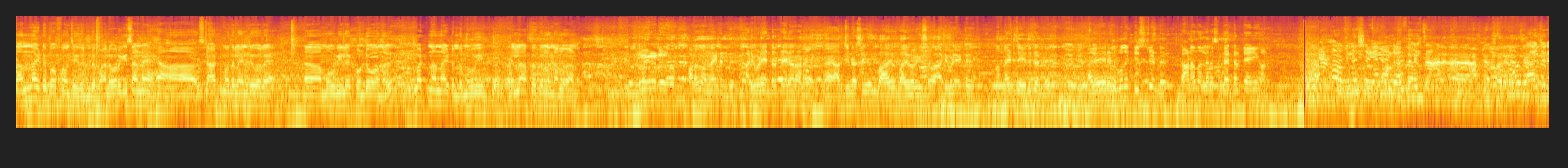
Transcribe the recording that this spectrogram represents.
നന്നായിട്ട് പെർഫോം ചെയ്തിട്ടുണ്ട്. ബാലു വർഗീസാണ് സ്റ്റാർട്ട് മുതൽ എന്റെ പോലെ മൂവിയിലേക്ക് കൊണ്ടുപോകുന്നത്. ബട്ട് നന്നായിട്ടുണ്ട്. മൂവി എല്ലാ അർത്ഥത്തിലും നല്ലതാണ്. പടം നന്നായിട്ടുണ്ട്. അടിപൊളി എന്റർടൈനറാണ് അർജുന സിംഗും ബാലുവർഗീസും അടിപൊളിയായിട്ട് നന്നായിട്ട് ചെയ്തിട്ടുണ്ട്. അതിൽ രണ്ട് മൂന്ന് ട്വിസ്റ്റ് ഉണ്ട്. കാണാൻ നല്ല രസമുണ്ട് എന്റർടൈനിങ് ആണ്. അർജുന ശ്രീയാണ് അർജുന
